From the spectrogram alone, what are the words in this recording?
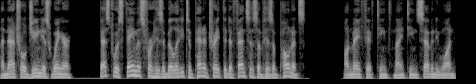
A natural genius winger, Best was famous for his ability to penetrate the defenses of his opponents. On May 15, 1971,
